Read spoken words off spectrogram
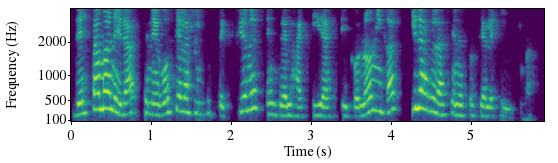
De esta manera se negocian las intersecciones entre las actividades económicas y las relaciones sociales íntimas.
